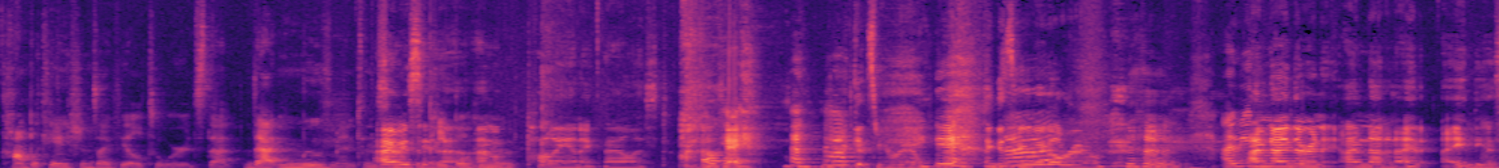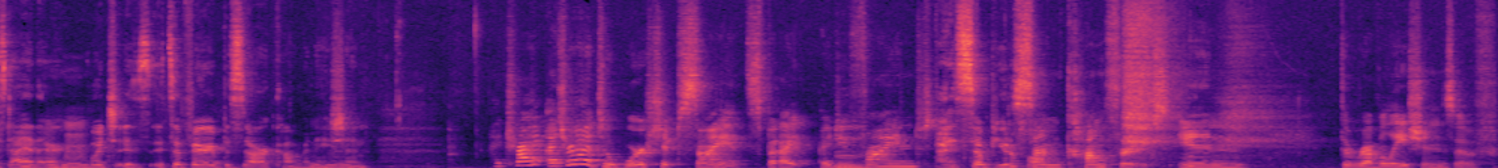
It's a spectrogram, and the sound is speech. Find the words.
complications I feel towards that that movement and some I always of the say people that. Who... I'm a Pollyannic nihilist. Okay, that gets me room. Yeah, that gets me wiggle room. I mean, I'm neither an I'm not an atheist mm-hmm. either, mm-hmm. which is it's a very bizarre combination. Mm-hmm. I try I try not to worship science, but I I do mm. find but it's so beautiful some comfort in the revelations of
